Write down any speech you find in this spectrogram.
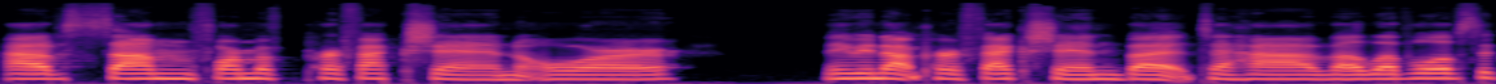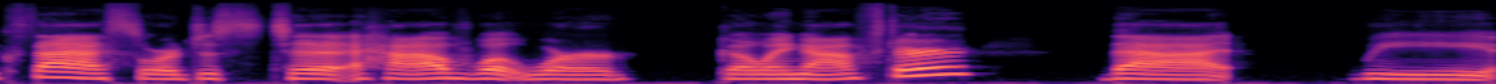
have some form of perfection or maybe not perfection, but to have a level of success or just to have what we're going after that we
